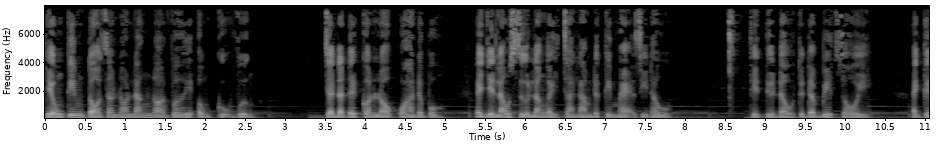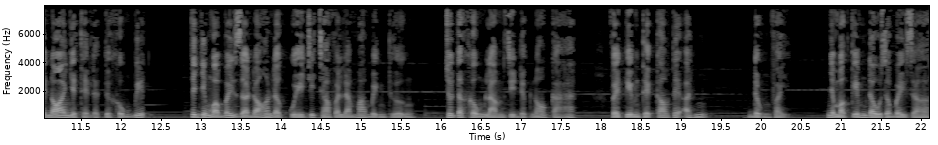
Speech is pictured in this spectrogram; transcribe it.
Thì ông Kim tỏ ra lo lắng nói với ông cụ Vương. Trời đất đây con lo quá đó bố. Hình như lão sử làng ấy chả làm được cái mẹ gì đâu. Thì từ đầu tôi đã biết rồi. Anh cứ nói như thế là tôi không biết. Thế nhưng mà bây giờ đó là quỷ chứ chả phải là ma bình thường. Chúng ta không làm gì được nó cả. Phải tìm thầy cao tay ấn Đúng vậy, Nhưng mà kiếm đâu ra bây giờ?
